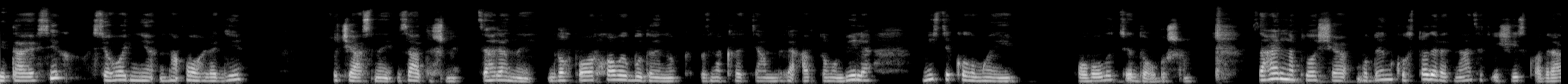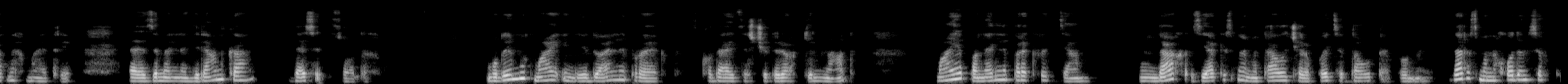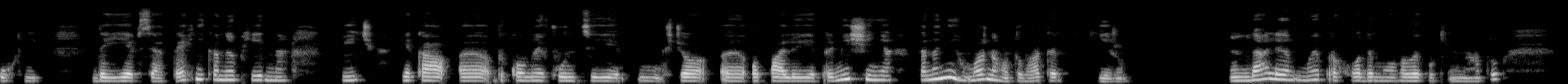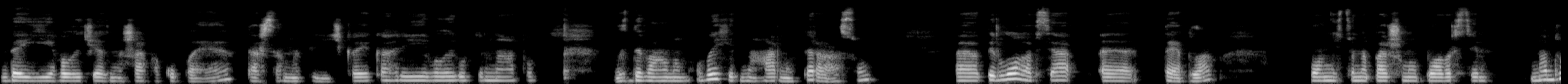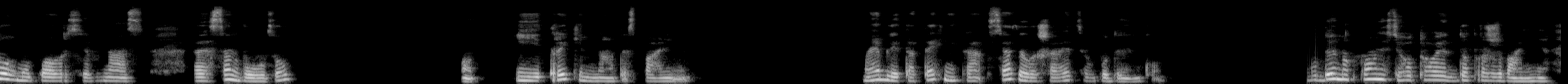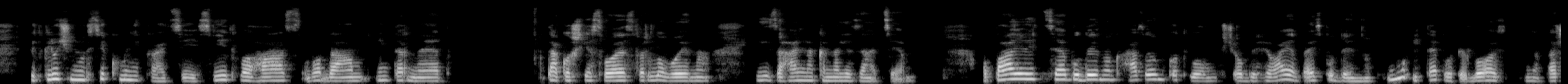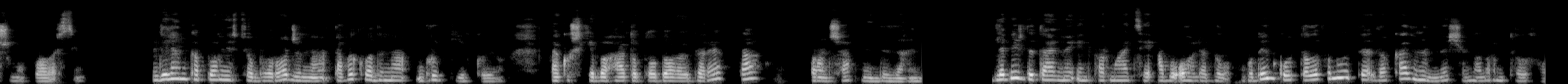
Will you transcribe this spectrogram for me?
Вітаю всіх! Сьогодні на огляді сучасний затишний цегляний двохповерховий будинок з накриттям для автомобіля в місті Коломиї по вулиці Довбуша. Загальна площа будинку 119,6 квадратних метрів. Е, Земельна ділянка 10 сотих. Будинок має індивідуальний проект, складається з чотирьох кімнат, має панельне перекриття, дах з якісної металочерепиці та утеплений. Зараз ми знаходимося в кухні, де є вся техніка необхідна, піч, яка е, виконує функції, що е, опалює приміщення, та на ній можна готувати їжу. Далі ми проходимо велику кімнату, де є величезна шафа купе, та ж сама пічка, яка гріє велику кімнату з диваном, вихід на гарну терасу. Е, Підлога вся е, тепла, повністю на першому поверсі. На другому поверсі в нас е, санвузол і три кімнати спальні. Меблі та техніка вся залишається в будинку. Будинок повністю готовий до проживання. Підключені всі комунікації: світло, газ, вода, інтернет. Також є своя свердловина і загальна каналізація. Опалюється будинок газовим котлом, що обігріває весь будинок, ну і тепла підлога на першому поверсі. Ділянка повністю обгороджена та викладена бруківкою. Також є багато плодових дерев та ландшафтний дизайн. Для більш детальної інформації або огляду будинку телефонуйте за вказаним нижче номером телефону.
